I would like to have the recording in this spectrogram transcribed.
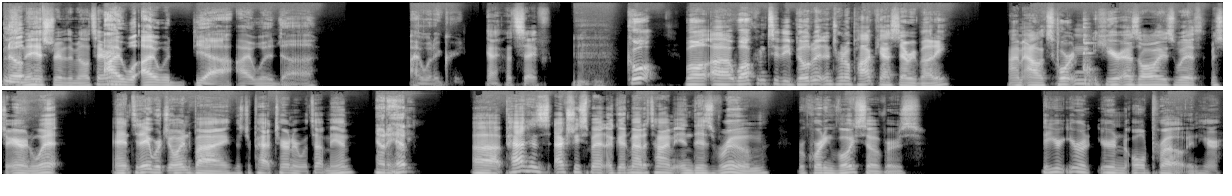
No, in the history of the military. I, w- I would, yeah, I would, uh, I would agree. okay, that's safe. Mhm. Cool. Well, uh, welcome to the BuildWitt Internal podcast, everybody. I'm Alex Horton here as always with Mr. Aaron Witt, and today we're joined by Mr. Pat Turner. What's up, man? Howdy, howdy. Uh, Pat has actually spent a good amount of time in this room recording voiceovers. You're you're you're an old pro in here.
